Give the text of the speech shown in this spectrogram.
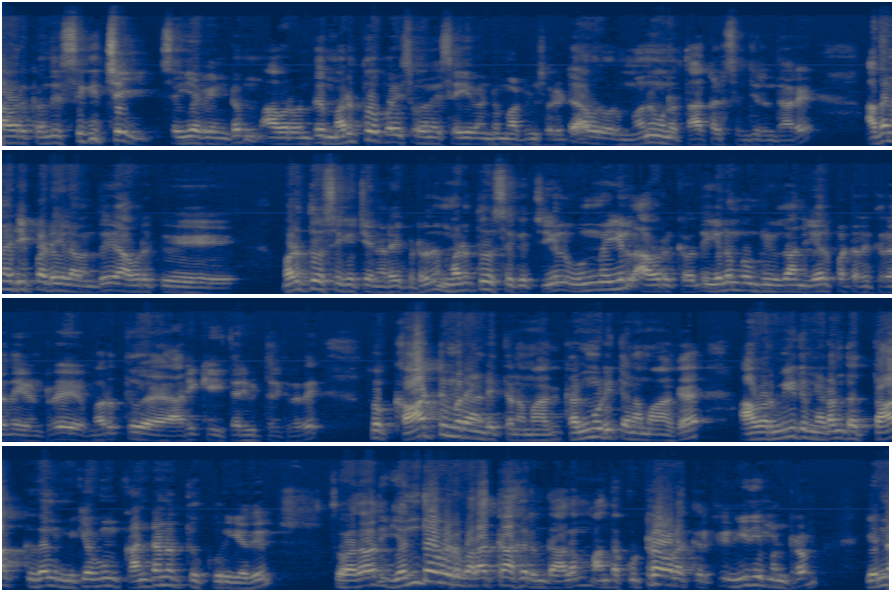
அவருக்கு வந்து சிகிச்சை செய்ய வேண்டும் அவர் வந்து மருத்துவ பரிசோதனை செய்ய வேண்டும் அப்படின்னு சொல்லிட்டு அவர் ஒரு மனு ஒன்று தாக்கல் செஞ்சிருந்தார். அதன் அடிப்படையில் வந்து அவருக்கு மருத்துவ சிகிச்சை நடைபெற்றது. மருத்துவ சிகிச்சையில் உண்மையில் அவருக்கு வந்து எலும்பு முறிவு தான் ஏற்பட்டிருக்கிறது என்று மருத்துவ அறிக்கை தெரிவித்திருக்கிறது. ஸோ காட்டு மிராண்டித்தனமாக கண்மூடித்தனமாக அவர் மீது நடந்த தாக்குதல் மிகவும் கண்டனத்துக்குரியது. ஸோ அதாவது எந்த ஒரு வழக்காக இருந்தாலும் அந்த குற்ற வழக்கிற்கு நீதிமன்றம் என்ன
